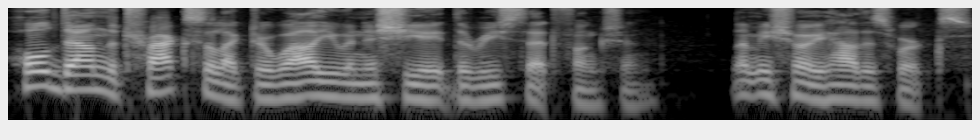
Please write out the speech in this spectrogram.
hold down the track selector while you initiate the reset function. Let me show you how this works.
